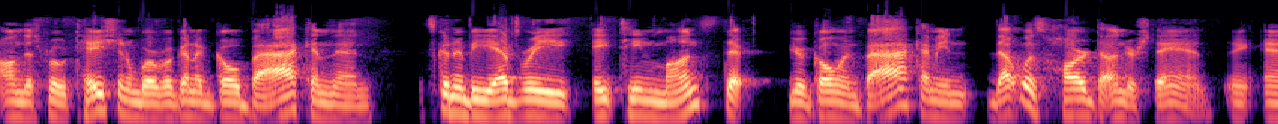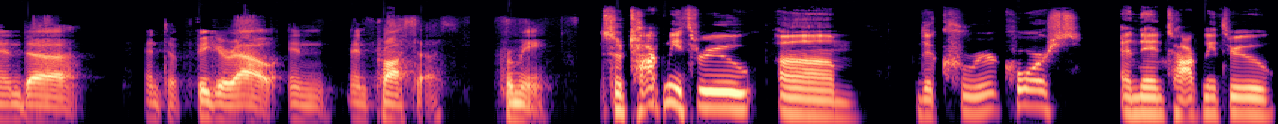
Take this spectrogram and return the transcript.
on this rotation where we're going to go back, and then it's going to be every 18 months that you're going back. I mean, that was hard to understand and uh, and to figure out and and process for me. So talk me through um, the career course, and then talk me through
